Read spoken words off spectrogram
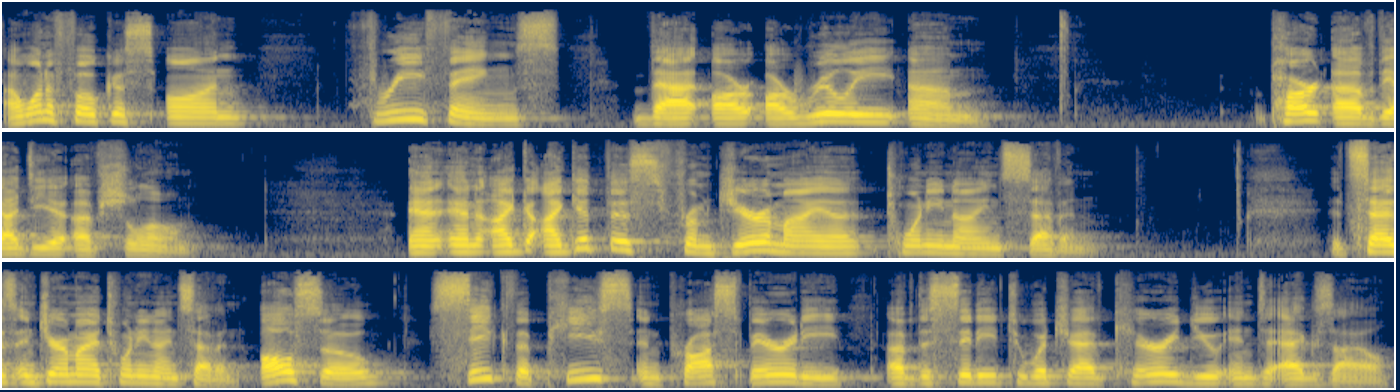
I want to focus on three things that are, are really um, part of the idea of shalom. And, and I, I get this from Jeremiah 29 7. It says in Jeremiah 29 7, also seek the peace and prosperity of the city to which I have carried you into exile.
